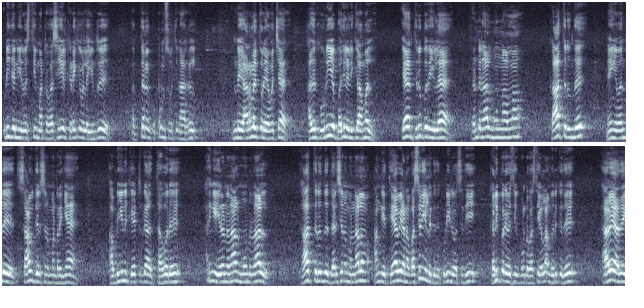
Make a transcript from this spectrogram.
குடி தண்ணீர் வசதி மற்ற வசதிகள் கிடைக்கவில்லை என்று பக்தர்கள் குற்றம் சுமத்தினார்கள். இன்றைய அறநிலைத்துறை அமைச்சர் அதற்கு உரிய பதில் அளிக்காமல் ஏன் திருப்பதியில் ரெண்டு நாள் மூணு நாள்லாம் காத்திருந்து நீங்கள் வந்து சாமி தரிசனம் பண்ணுறீங்க அப்படின்னு கேட்டிருக்க அது தவறு. அங்கே இரண்டு நாள் மூன்று நாள் காத்திருந்து தரிசனம் பண்ணாலும் அங்கே தேவையான வசதிகள் இருக்குது. குடிநீர் வசதி கழிப்பறை வசதி போன்ற வசதிகள்லாம் இருக்குது. ஆகவே அதை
